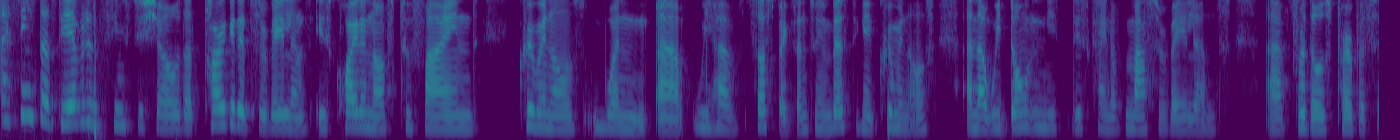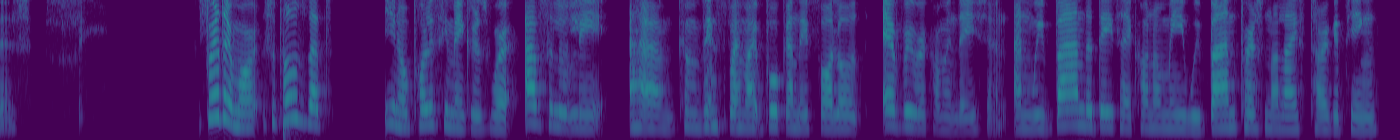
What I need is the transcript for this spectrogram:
I think that the evidence seems to show that targeted surveillance is quite enough to find criminals when uh, we have suspects and to investigate criminals, and that we don't need this kind of mass surveillance uh, for those purposes. Furthermore, suppose that you know policymakers were absolutely um, convinced by my book and they followed every recommendation, and we banned the data economy, we banned personalized targeting,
